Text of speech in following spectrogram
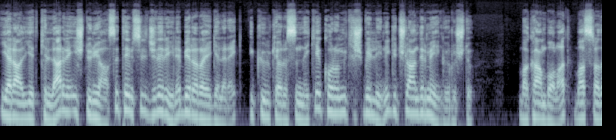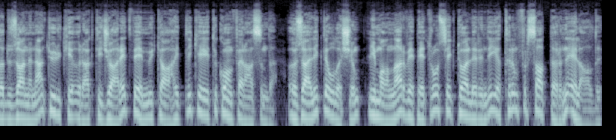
yerel yetkililer ve iş dünyası temsilcileriyle bir araya gelerek iki ülke arasındaki ekonomik işbirliğini güçlendirmeyi görüştü. Bakan Bolat, Basra'da düzenlenen Türkiye-Irak Ticaret ve Müteahhitlik Heyeti konferansında özellikle ulaşım, limanlar ve petrol sektörlerinde yatırım fırsatlarını ele aldı.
